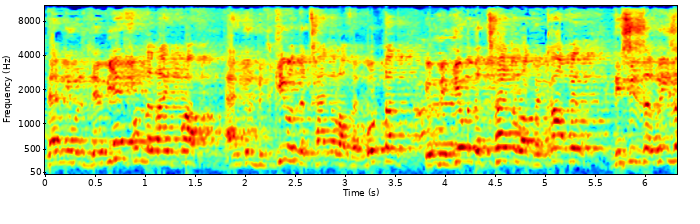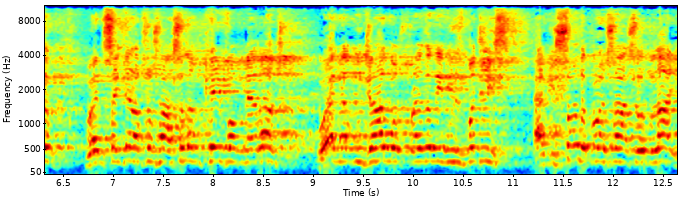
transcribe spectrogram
then you will deviate from the right path and you'll be given the title of a murtad, you'll be given the title of a kafir. This is the reason when Sayyidina Rasulullah came from Miraj, when Abu Jahl was present in his majlis and he saw the Prophet live,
